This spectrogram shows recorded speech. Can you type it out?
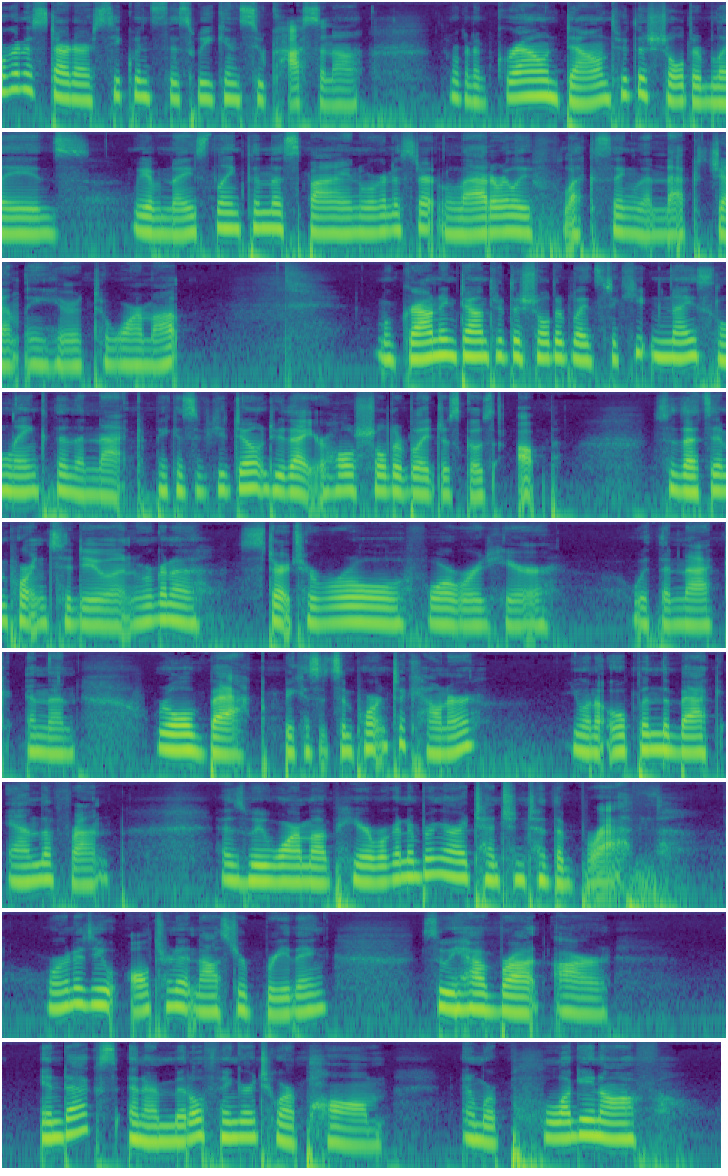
We're going to start our sequence this week in Sukhasana. We're going to ground down through the shoulder blades. We have nice length in the spine. We're going to start laterally flexing the neck gently here to warm up. We're grounding down through the shoulder blades to keep nice length in the neck because if you don't do that, your whole shoulder blade just goes up. So that's important to do. And we're going to start to roll forward here with the neck and then roll back because it's important to counter. You want to open the back and the front. As we warm up here, we're going to bring our attention to the breath. We're going to do alternate nostril breathing. So we have brought our index and our middle finger to our palm and we're plugging off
